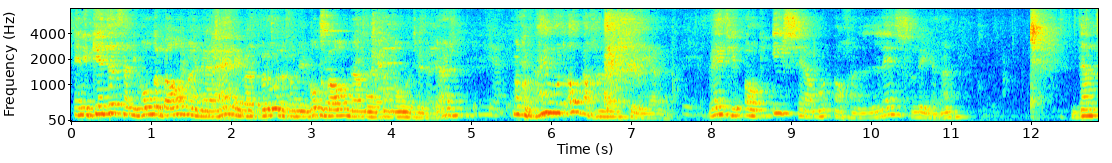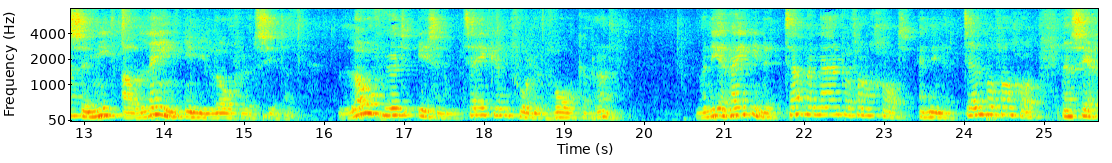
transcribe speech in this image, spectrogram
En u kent het van die wonderboom. En hij was broer van die wonderboom, dan uh, van 120.000. Maar goed, hij moet ook nog een les leren. Weet je, ook Israël moet nog een les leren. Dat ze niet alleen in die loofhut zitten. Loofhut is een teken voor de volkeren. Wanneer wij in de tabernakel van God en in de tempel van God, dan zegt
